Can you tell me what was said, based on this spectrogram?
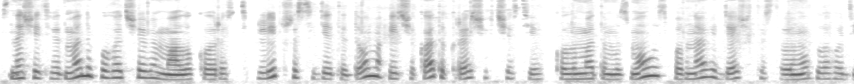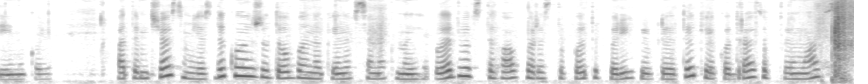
Значить, від мене Пугачеві мало користі. Ліпше сидіти вдома і чекати кращих часів, коли матиму змогу сповна віддячити своєму благодійникові. А тим часом я з дикою жадобою накинувся на книги, ледве встигав переступити поріг бібліотеки, як одразу приймався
